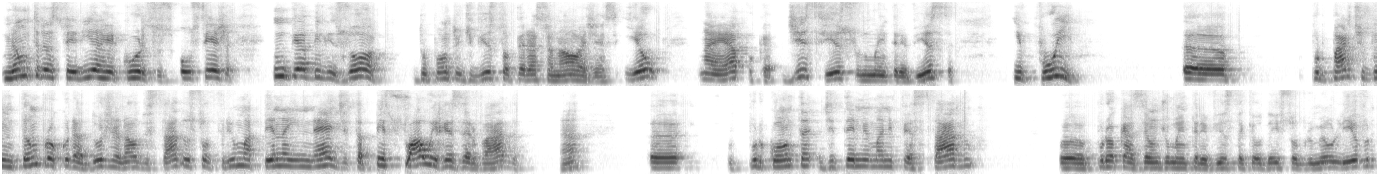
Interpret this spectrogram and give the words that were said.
Não transferia recursos, ou seja, inviabilizou do ponto de vista operacional a agência. E eu, na época, disse isso numa entrevista e fui, uh, por parte do então Procurador-Geral do Estado, eu sofri uma pena inédita, pessoal e reservada, né, uh, por conta de ter me manifestado, uh, por ocasião de uma entrevista que eu dei sobre o meu livro,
